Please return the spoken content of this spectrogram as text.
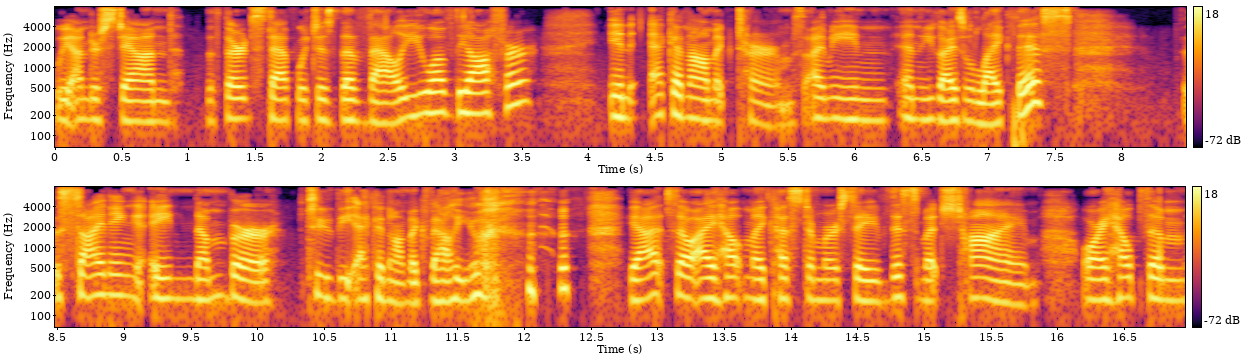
We understand the third step, which is the value of the offer in economic terms. I mean, and you guys will like this assigning a number to the economic value. yeah, so I help my customer save this much time, or I help them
